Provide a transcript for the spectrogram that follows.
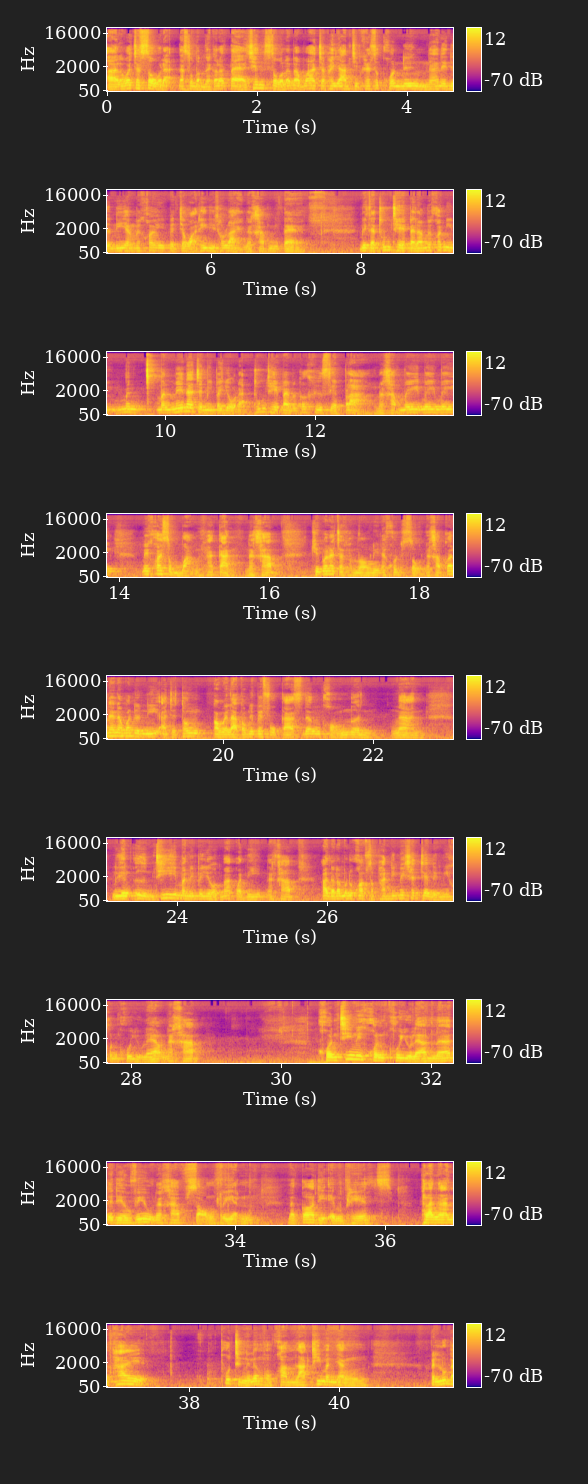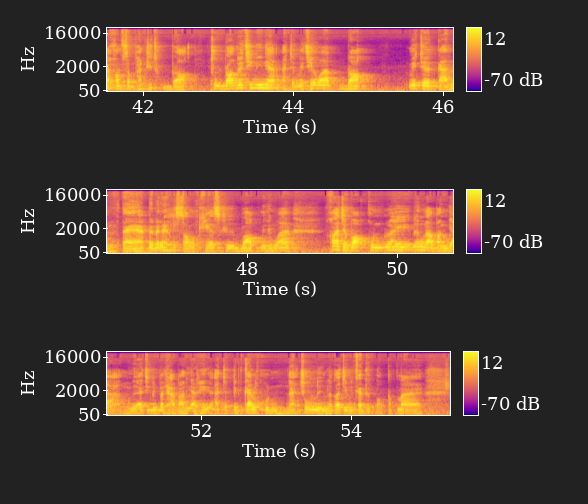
อ่าแล้วว่าจะโสดอะแต่โสดแบบไหนก็แล้วแต่ เช่นโสดแล้วแบบว่าจะพยายามจีบใครสักคนหนึงนะ ในเดือนนี้ยังไม่ค่อยเป็นจังหวะที่ดีเท่าไหร่นะครับ มีแต่ มีแต่ทุ่มเทไปแล้วไม่ค่อยมีมันมันไม่น่าจะมีประโยชน์อะทุ่มเทไปมันก็คือเสียเปล่านะครับไม่ไม่ไม่ไม่ค่อยสมหวังละกันนะครับ คิดว่าน่าจะทำนองนี้นะคนโสดนะครับก็แนะนำว่าเดือนนี้อาจจะต้องเอาเวลาตรงนี้ไปโฟกัสเรื่องของเงินงานหรืออย่างอื่นที่มันมีประโยชน์มากกว่านี้นะครับอะเดี๋ยวเรามาดูความสัมพันธ์ที่ไม่ชัดเจนหรือมีคนคุยอยู่แล้วนะครับคนที่มีคนคุยอยู่แล้วนะ The Devil นะครับสองเหรียญ แล้วก็ The Empress พลังงานไพ่ พูดถึงในเรื่องของความรักที่มันยังเป็นรูปแบบความสัมพันธ์ที่ถูกบล็อกถูกบล็อกในที่นี้เนี่ยอาจจะไม่ใช่ว่าบล็อกไม่เจอกัน แต่เป็นไปได้ทั้งสองเคสคือบล็อกหมายถึงว่าเขาอาจจะบล็อกคุณด้วยเรื่องราวบางอย่าง หรืออาจจะมีปัญหาบางอย่างที่อาจจะปิดกั้นคุณนะช่วงหนึ่งแล้วก็จะมีการติดต่อกลับมา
